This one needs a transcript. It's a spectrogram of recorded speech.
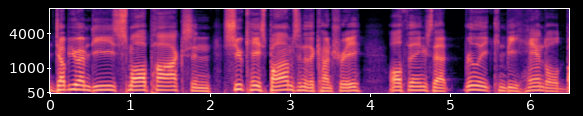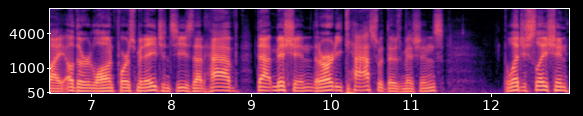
WMDs, smallpox, and suitcase bombs into the country. All things that really can be handled by other law enforcement agencies that have that mission, that are already tasked with those missions. The legislation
